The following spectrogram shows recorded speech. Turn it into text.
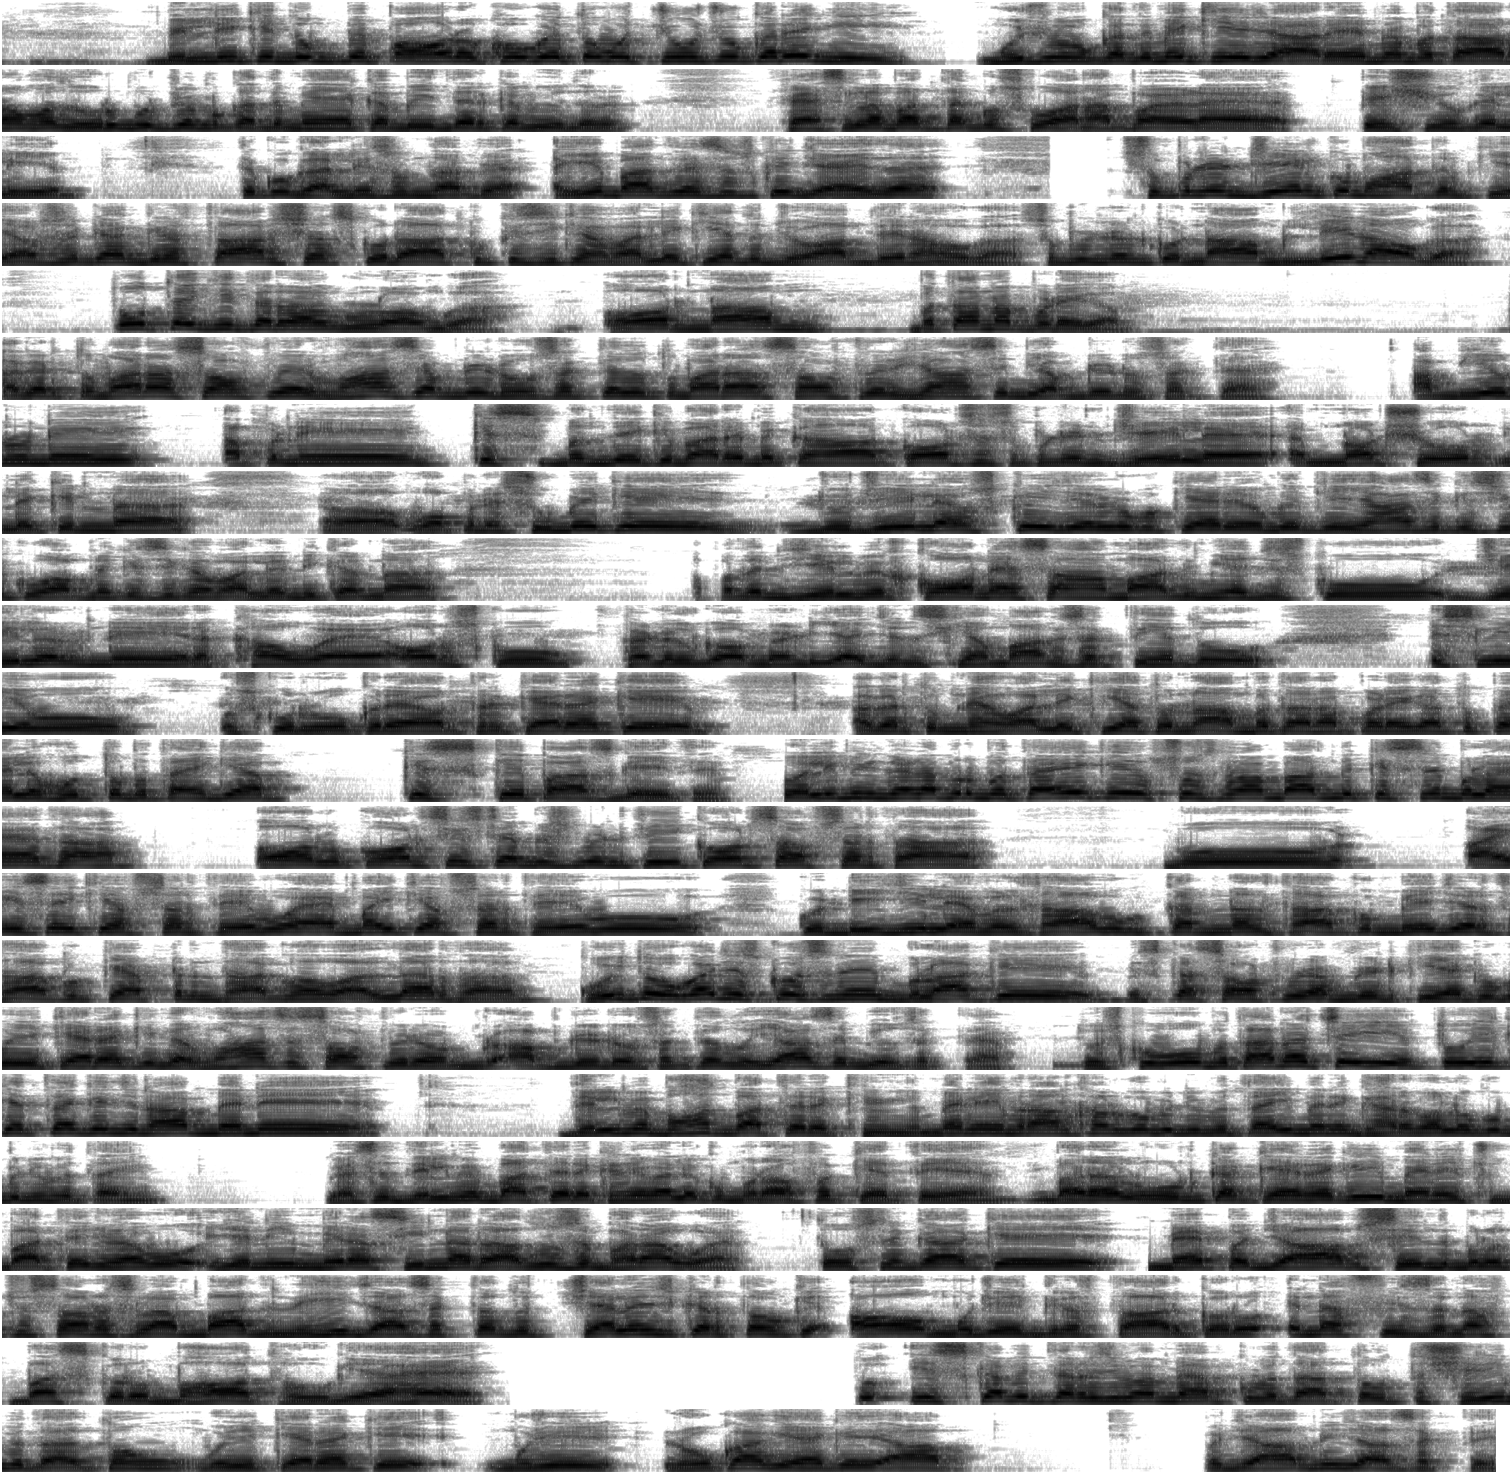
بلی کی دم پہ پاؤں رکھو گے تو وہ چو چو کرے گی۔ مجھ پہ مقدمے کیے جا رہے ہیں، میں بتا رہا ہوں، حضور مجھ پہ مقدمے ہیں، کبھی ادھر کبھی ادھر۔ فیصلہ آباد تک اس کو آنا پڑ رہا ہے پیشیوں کے لیے۔ تو کوئی گل نہیں سنتا پیا۔ یہ بات ویسے اس کی جائز ہے۔ سپرنٹینڈنٹ جیل کو مخاطب کیا اس نے کہا، گرفتار شخص کو رات کو کسی کے حوالے کیا تو جواب دینا ہوگا۔ سپرنٹینڈنٹ کو نام لینا ہوگا۔ طوطے کی طرح بلاؤں گا اور نام بتانا پڑے گا۔ اگر تمہارا سافٹ ویئر وہاں سے اپڈیٹ ہو سکتا ہے تو تمہارا سافٹ ویئر یہاں سے بھی اپڈیٹ ہو سکتا ہے۔ اب یہ انہوں نے اپنے کس بندے کے بارے میں کہا، کون سے سپرنٹینڈنٹ جیل ہے ایم ناٹ شیور لیکن وہ اپنے صوبے کے جو جیل ہے، اس کے جیلر کو کہہ رہے ہوں گے کہ یہاں سے کسی کو آپ نے کسی کا حوالے نہیں کرنا۔ پتہ نہیں جیل میں کون ایسا اہم آدمی ہے جس کو جیلر نے رکھا ہوا ہے اور اس کو فیڈرل گورنمنٹ یا ایجنسیاں مانگ سکتی ہیں، تو اس لیے وہ اس کو روک رہا ہے۔ اور پھر کہہ رہا ہے کہ اگر تم نے حوالے کیا تو نام بتانا پڑے گا۔ تو پہلے خود تو بتائیں کہ آپ کس کے پاس گئے تھے؟ تو علی بن گڑا پر بتائے کہ اس کو اسلام آباد میں کس نے بلایا تھا اور وہ کون سی اسٹیبلشمنٹ تھی؟ کون سا افسر تھا؟ وہ آئی ایس آئی کے افسر تھے، وہ ایم آئی کے افسر تھے، وہ کوئی ڈی جی لیول تھا، وہ کرنل تھا، کوئی میجر تھا، کوئی کیپٹن تھا، کوئی حوالدار تھا۔ کوئی تو ہوگا جس کو اس نے بلا کے اس کا سافٹ ویئر اپڈیٹ کیا کیونکہ یہ کہہ رہا ہے کہ اگر وہاں سے سافٹ ویئر اپڈیٹ ہو سکتا ہے تو یہاں سے بھی ہو سکتا ہے۔ تو اس کو وہ بتانا چاہیے۔ تو یہ کہتا ہے کہ جناب میں نے دل میں بہت باتیں رکھی ہوئی ہیں۔ میں نے عمران خان کو بھی نہیں بتائی، میں نے گھر والوں کو بھی نہیں بتائی۔ ویسے دل میں باتیں رکھنے والے کو منافق کہتے ہیں۔ بہرحال ان کا کہنا ہے کہ جی، میں نے باتیں جو ہے وہ یعنی میرا سینہ رازوں سے بھرا ہوا ہے۔ تو اس نے کہا کہ میں پنجاب، سندھ، بلوچستان اسلام آباد نہیں جا سکتا، تو چیلنج کرتا ہوں کہ آؤ، مجھے گرفتار کرو انف از انف بس کرو، بہت ہو گیا ہے۔ تو اس کا بھی ترجمہ میں آپ کو بتاتا ہوں، تشریح بتاتا ہوں۔ وہ یہ کہہ رہا ہے کہ مجھے روکا گیا کہ آپ پنجاب نہیں جا سکتے۔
